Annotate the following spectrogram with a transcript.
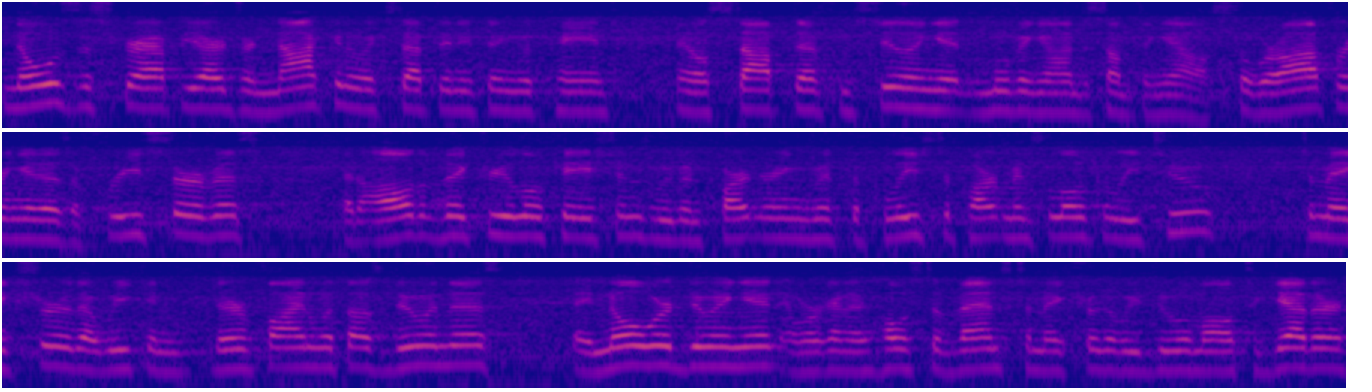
knows the scrap yards are not gonna accept anything with paint, and it'll stop them from stealing it and moving on to something else. So we're offering it as a free service at all the Victory locations. We've been partnering with the police departments locally too to make sure that we can, they're fine with us doing this they know we're doing it and we're gonna host events to make sure that we do them all together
